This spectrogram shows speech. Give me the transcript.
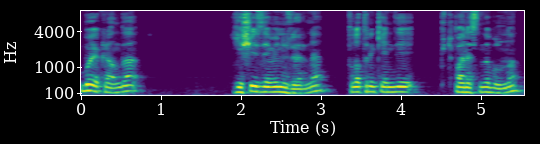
Bu ekranda yeşil zemin üzerine Flutter'ın kendi kütüphanesinde bulunan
